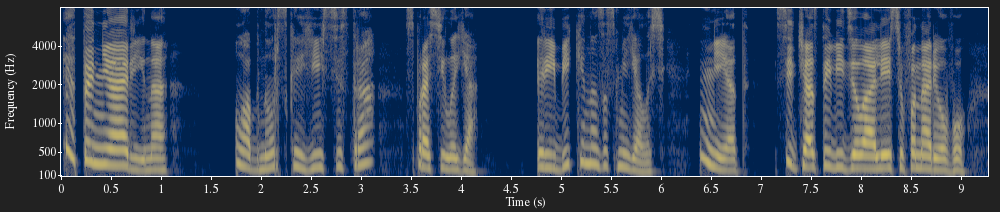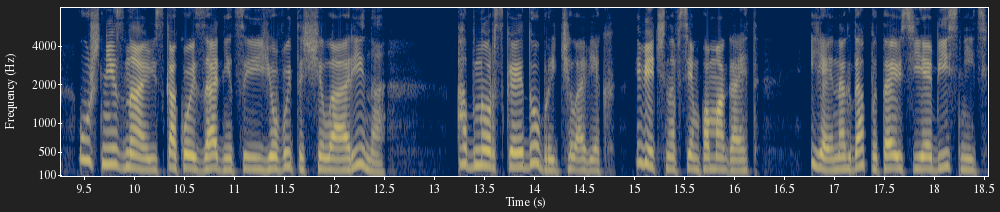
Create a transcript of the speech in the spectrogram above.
«Это не Арина!» «У Обнорской есть сестра?» — спросила я. Рябикина засмеялась. «Нет, сейчас ты видела Олесю Фонареву. Уж не знаю, из какой задницы ее вытащила Арина. Обнорская добрый человек, вечно всем помогает. Я иногда пытаюсь ей объяснить.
